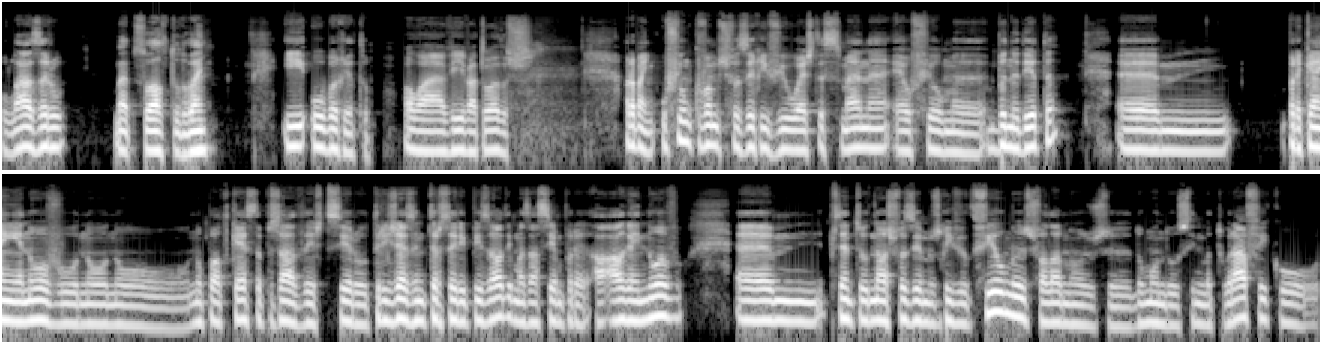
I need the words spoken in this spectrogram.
O Lázaro. Olá pessoal, tudo bem? E o Barreto. Olá, viva a todos. Ora bem, o filme que vamos fazer review esta semana é o filme Benedetta. Um, para quem é novo no, no, no, podcast, apesar deste ser o 33 episódio, mas há sempre alguém novo. Um, portanto, nós fazemos review de filmes, falamos uh, do mundo cinematográfico,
